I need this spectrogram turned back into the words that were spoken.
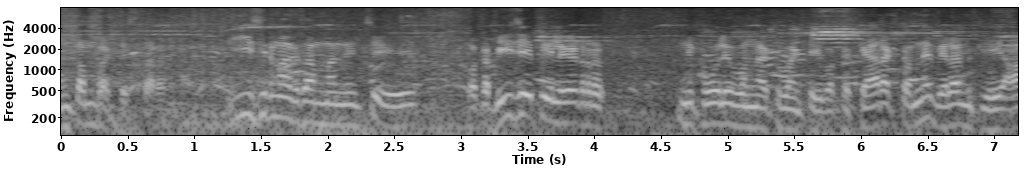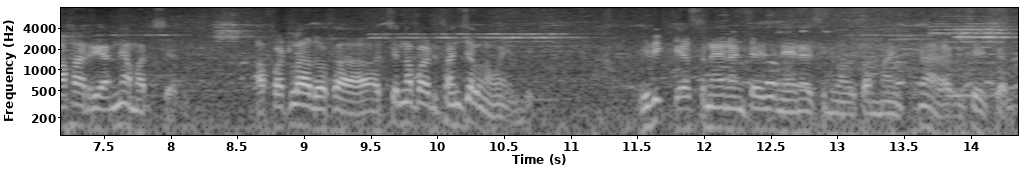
అంతం పట్టిస్తారన్నమాట. ఈ సినిమాకి సంబంధించి ఒక బీజేపీ లీడర్ని పోలి ఉన్నటువంటి ఒక క్యారెక్టర్ని విలన్కి ఆహార్యాన్ని అమర్చారు. అప్పట్లో అదొక చిన్నపాటి సంచలనమైంది. ఇది ఎస్ నేనంటే నేనే సినిమాకి సంబంధించిన విశేషాలు.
